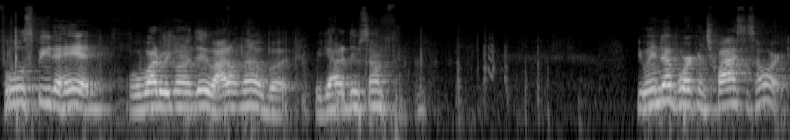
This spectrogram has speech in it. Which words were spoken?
full speed ahead, well what are we going to do? I don't know, but we got to do something you end up working twice as hard.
